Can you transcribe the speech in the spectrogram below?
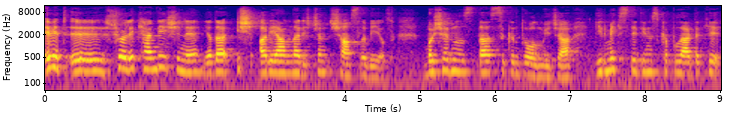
Evet, e, şöyle kendi işini ya da iş arayanlar için şanslı bir yıl. Başarınızda sıkıntı olmayacağı, girmek istediğiniz kapılardaki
